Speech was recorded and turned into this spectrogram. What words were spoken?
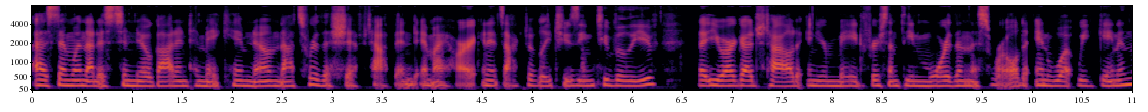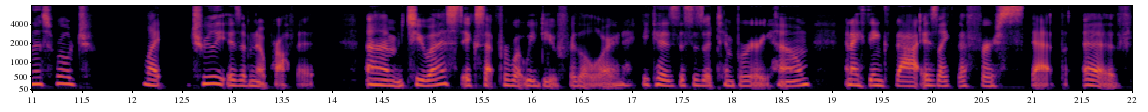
as someone that is to know God and to make him known, that's where the shift happened in my heart. And it's actively choosing to believe that you are God's child and you're made for something more than this world. And what we gain in this world, tr- like, truly is of no profit um, to us except for what we do for the Lord, because this is a temporary home. And I think that is like the first step of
